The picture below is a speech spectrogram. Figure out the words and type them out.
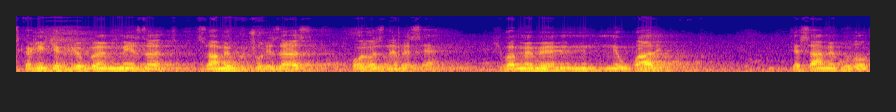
Скажіть, якщо б ми з вами почули зараз голос небесе, хіба ми б не впали? Те саме було.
